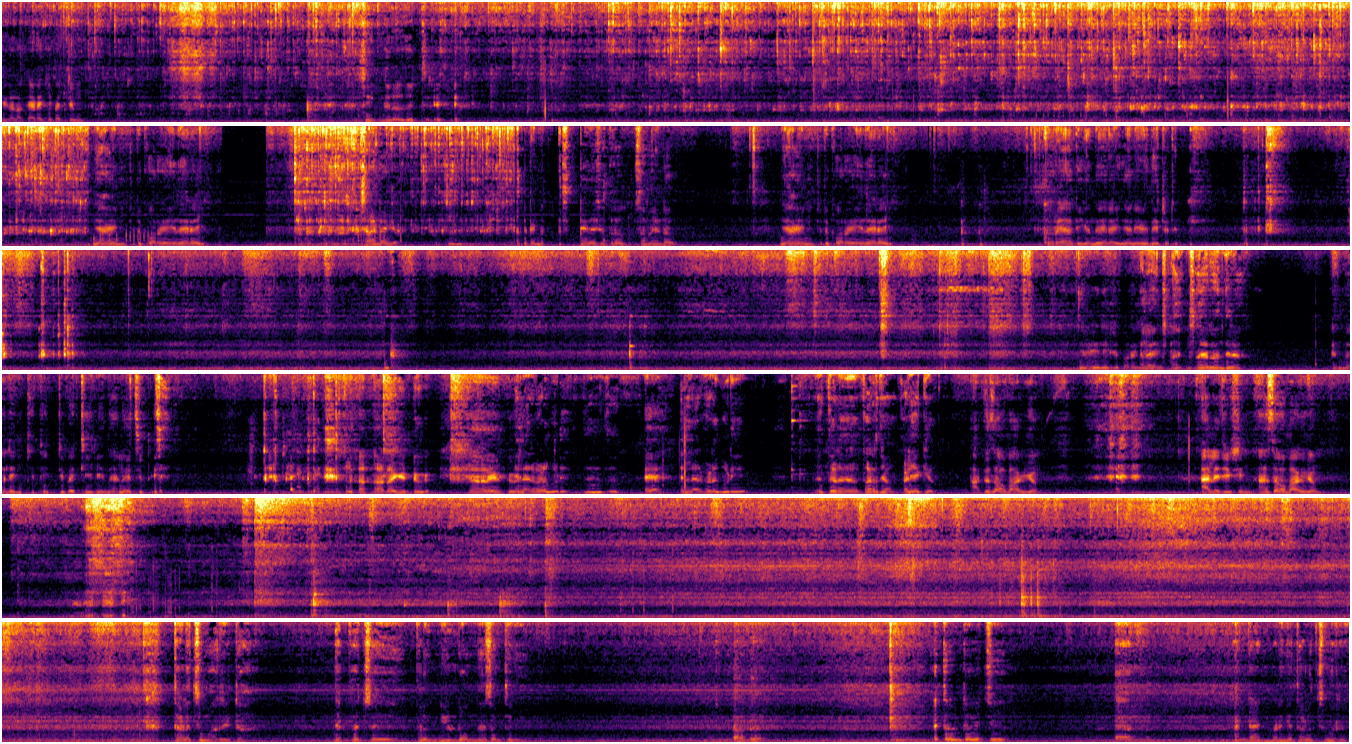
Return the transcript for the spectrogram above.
തെറ്റുകളൊക്കെ ഇടയ്ക്ക് പറ്റും. ഇങ്ങനെ ഒരു തെറ്റ്. ഞാൻ എനിക്കിത് കുറേ നേരമായി പിന്നെ ഏകദേശം എത്ര സമയം ഉണ്ടാവും ഞാൻ എനിക്കിത് കുറേ നേരമായി കുറെ അധികം നേരമായി ഞാൻ എഴുന്നേറ്റിട്ട് എന്നാലും എഴുന്നേറ്റ് കുറെ അല്ലെ നേരമായി. നേരം എന്തിനാ? എന്നാൽ എനിക്ക് തെറ്റ് പറ്റിയില്ലെന്ന് ആലോചിച്ചിട്ട്. നാളെ കിട്ടൂ. നാളെ കിട്ടൂ. എല്ലാരും കൂടെ കൂടി ഇത് ഏ? എല്ലാരും കൂടെ കൂടി പറഞ്ഞോ കളിയാക്കിയോ? അത് സ്വാഭാവികം. അല്ല ജിഷിൻ അത് സ്വാഭാവികം. തിളച്ചു മാറിയിട്ടാ. എപ്പച്ച് ഇപ്പോഴും ഇനിയുണ്ടോ ഒന്നേ സംതിങ് എത്ര മിനിറ്റ് വെച്ച് എന്റെ അൻപണെങ്കിൽ തിളച്ചു മാറും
